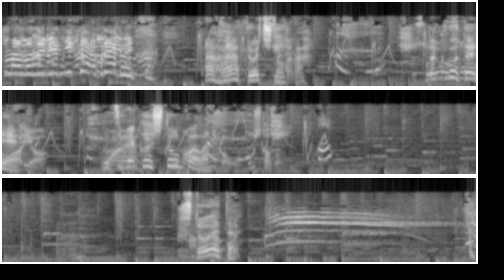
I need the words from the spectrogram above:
Мама наверняка обрадуется. Ага, точно. Так вот, Ария, у тебя кое-что упало. Что это? Ты!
